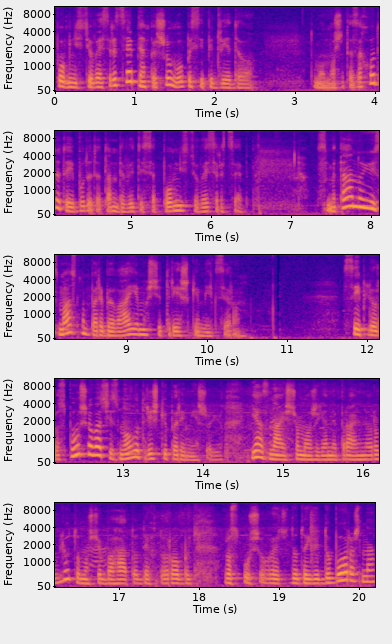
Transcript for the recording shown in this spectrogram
Повністю весь рецепт я пишу в описі під відео. Тому можете заходити і будете там дивитися повністю весь рецепт. Сметаною і з маслом перебиваємо ще трішки міксером. Сиплю розпушувач і знову трішки перемішую. Я знаю, що може я неправильно роблю, тому що багато дехто робить розпушувач, додають до борошна.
